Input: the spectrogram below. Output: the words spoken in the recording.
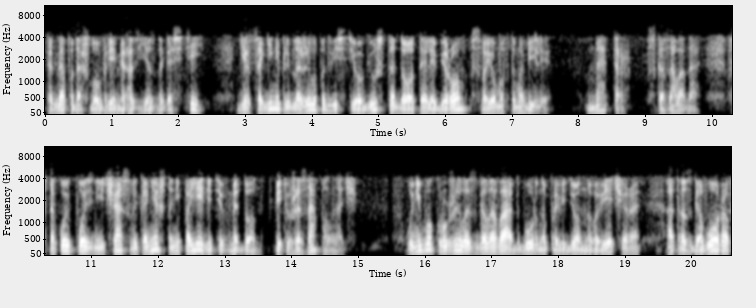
Когда подошло время разъезда гостей, герцогиня предложила подвести Огюста до отеля «Берон» в своем автомобиле. «Мэтр», — сказала она, — «в такой поздний час вы, конечно, не поедете в Медон, ведь уже за полночь». У него кружилась голова от бурно проведенного вечера, от разговоров,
